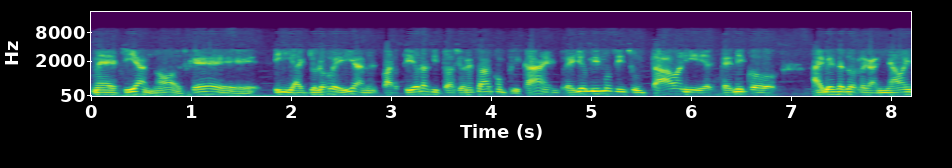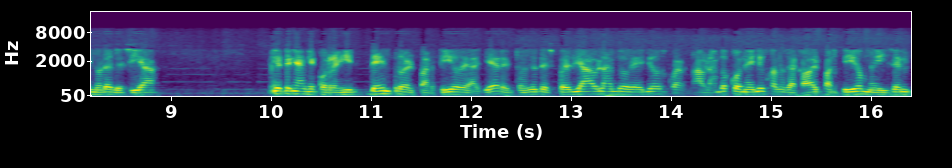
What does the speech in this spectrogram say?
me decían, no, es que, y yo lo veía, en el partido la situación estaba complicada, entre ellos mismos insultaban y el técnico hay veces los regañaba y no les decía que tenían que corregir dentro del partido de ayer. Entonces después ya hablando de ellos, hablando con ellos cuando se acaba el partido, me dicen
